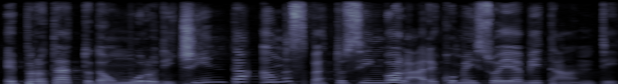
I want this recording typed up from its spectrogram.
e protetto da un muro di cinta, ha un aspetto singolare come i suoi abitanti.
